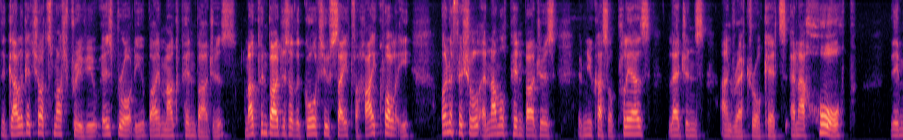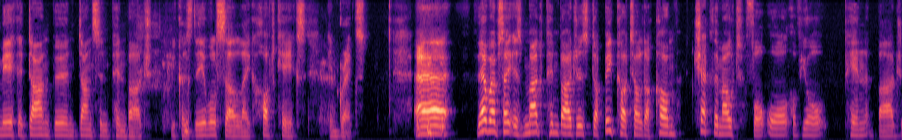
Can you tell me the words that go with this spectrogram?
The Gallowgate Shots match preview is brought to you by Magpin Badges. Magpin Badges are the go to site for high quality unofficial enamel pin badges of Newcastle players, legends, and retro kits. And I hope they make a Dan Burn dancing pin badge because they will sell like hotcakes in Greggs. Uh, their website is magpinbadges.bigcartel.com. Check them out for all of your pin badge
